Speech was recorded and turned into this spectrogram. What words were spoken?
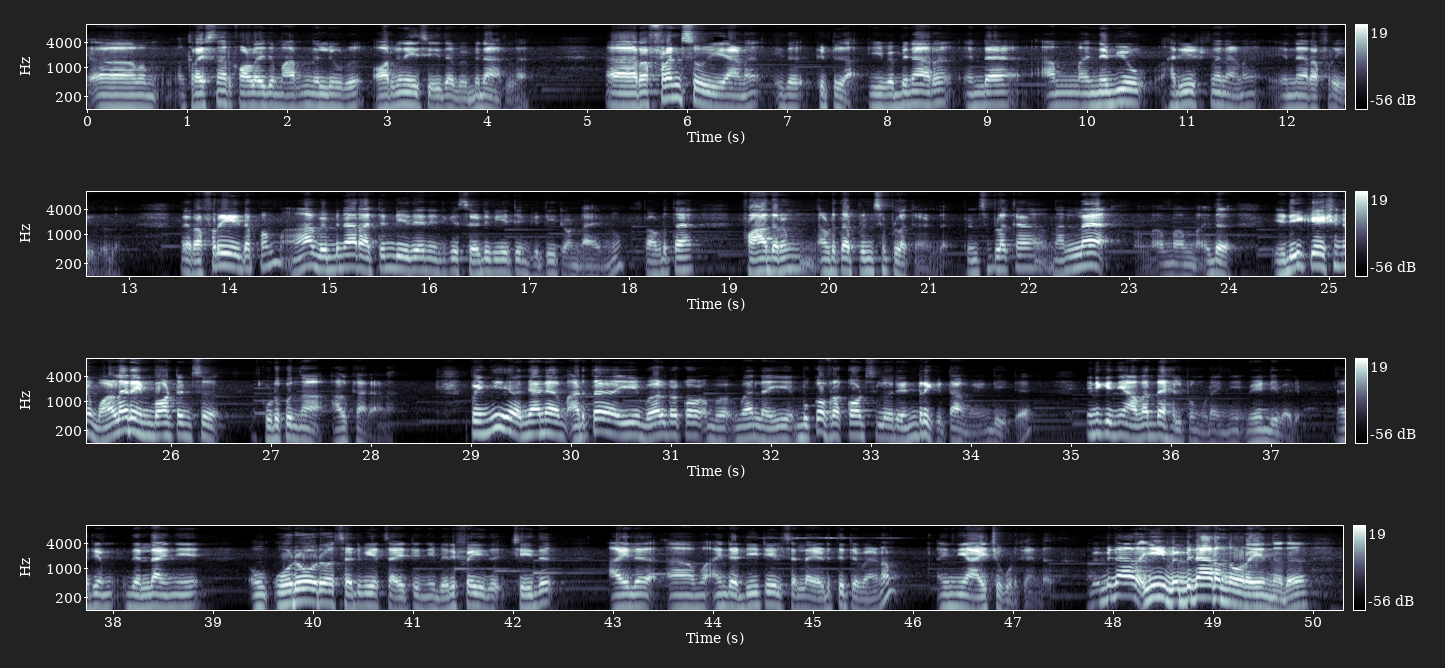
Kraisthar college Maranallur organise ചെയ്ത വെബിനാറിൽ റെഫറൻസ് വഴിയാണ് ഇത് കിട്ടുക. ഈ വെബിനാർ എന്റെ നെവ്യൂ ഹരികൃഷ്ണനാണ് എന്നെ റെഫർ ചെയ്തത്. റെഫർ ചെയ്തപ്പം ആ വെബിനാർ അറ്റൻഡ് ചെയ്തതിന് എനിക്ക് സർട്ടിഫിക്കറ്റും കിട്ടിയിട്ടുണ്ടായിരുന്നു. അപ്പോൾ അവിടുത്തെ ഫാദറും അവിടുത്തെ പ്രിൻസിപ്പളൊക്കെ ഉണ്ട്. പ്രിൻസിപ്പളൊക്കെ നല്ല ഇത് എഡ്യൂക്കേഷന് വളരെ ഇമ്പോർട്ടൻസ് കൊടുക്കുന്ന ആൾക്കാരാണ്. അപ്പോൾ ഇനി ഞാൻ അടുത്ത ഈ വേൾഡ് റെക്കോർഡ് അല്ല ഈ ബുക്ക് ഓഫ് റെക്കോർഡ്സിൽ ഒരു എൻട്രി കിട്ടാൻ വേണ്ടിയിട്ട് എനിക്ക് ഇനി അവരുടെ ഹെൽപ്പും കൂടെ ഇനി വേണ്ടി വരും. കാര്യം ഇതെല്ലാം ഇനി ഓരോരോ സർട്ടിഫിക്കറ്റ്സ് ആയിട്ട് ഇനി വെരിഫൈ ചെയ്ത് ചെയ്ത് അതിൽ അതിന്റെ ഡീറ്റെയിൽസ് എല്ലാം എടുത്തിട്ട് വേണം ഇനി അയച്ചു കൊടുക്കേണ്ടത്. വെബിനാർ ഈ വെബിനാർ എന്ന് പറയുന്നത്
